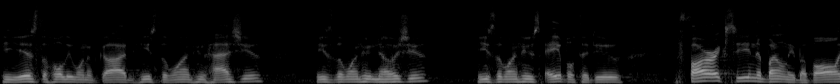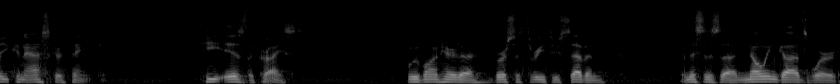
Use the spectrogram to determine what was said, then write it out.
He is the Holy One of God. He's the one who has you, He's the one who knows you, He's the one who's able to do far exceeding abundantly above all you can ask or think. He is the Christ. Move on here to verses 3 through 7. And this is uh, knowing God's word.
